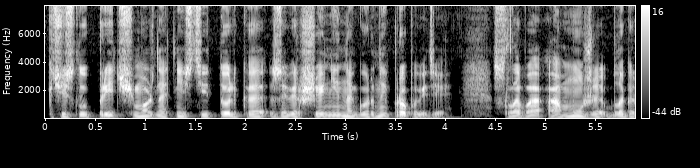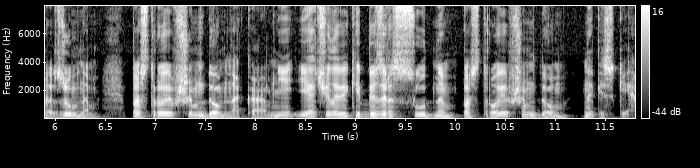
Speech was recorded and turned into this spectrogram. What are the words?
К числу притч можно отнести только завершение Нагорной проповеди, слова о муже благоразумном, построившем дом на камне, и о человеке безрассудном, построившем дом на песке.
